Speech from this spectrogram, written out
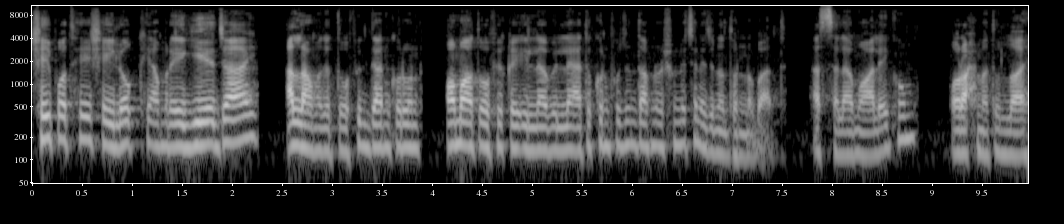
সেই পথে, সেই লক্ষ্যে আমরা এগিয়ে যাই। আল্লাহ আমাদের তৌফিক দান করুন। অমা তৌফিক ইল্লা বিল্লাহ। এতক্ষণ পর্যন্ত আপনারা শুনেছেন এই জন্য ধন্যবাদ। আসসালামু আলাইকুম ও রহমতুল্লাহ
